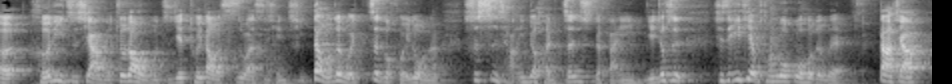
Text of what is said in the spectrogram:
呃，合力之下呢，就让我们直接推到了四万四千七。但我认为这个回落呢，是市场一个很真实的反应，也就是其实 ETF 通过过后，对不对？大家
